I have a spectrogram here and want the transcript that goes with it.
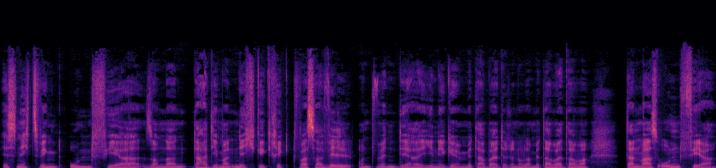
ist nicht zwingend unfair, sondern da hat jemand nicht gekriegt, was er will. Und wenn derjenige Mitarbeiterin oder Mitarbeiter war, dann war es unfair.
